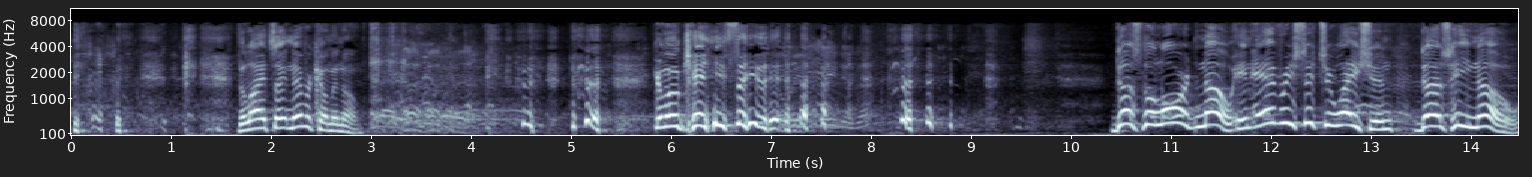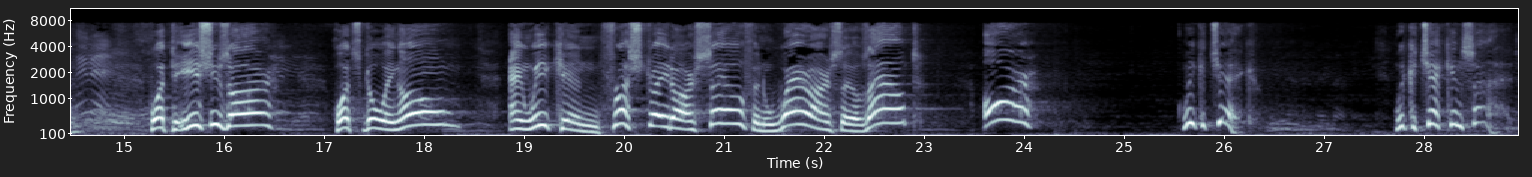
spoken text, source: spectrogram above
the lights ain't never coming on. Come on, can you see that? does the Lord know? In every situation, does He know what the issues are, what's going on, and we can frustrate ourselves and wear ourselves out, or we could check. We could check inside.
